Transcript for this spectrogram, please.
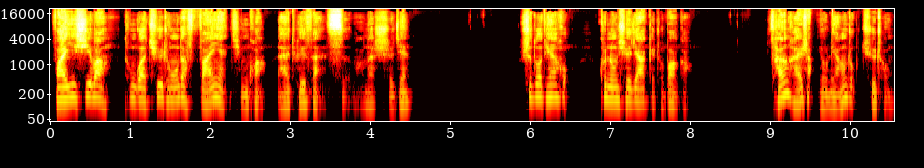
法医希望通过蛆虫的繁衍情况来推算死亡的时间。十多天后，昆虫学家给出报告：残骸上有两种蛆虫，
